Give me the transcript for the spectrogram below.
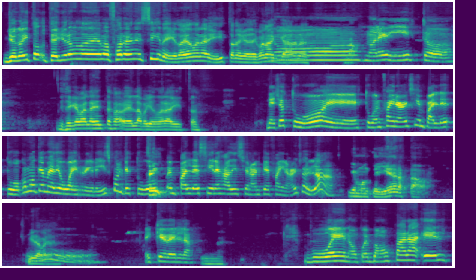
yo no he visto, ¿ustedes vieron lo de Bafara en el cine? Yo todavía no la he visto, me quedé con las ganas. No, no la he visto. Dice que va la gente a verla, pero yo no la he visto. De hecho, estuvo, eh, estuvo en Fine Arts y en par de, estuvo como que medio white release porque estuvo en par de cines adicional que Fine Arts, ¿verdad? Y en Montelledra estaba. Mira, vaya. Uh, hay que verla. Bueno, pues vamos para el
